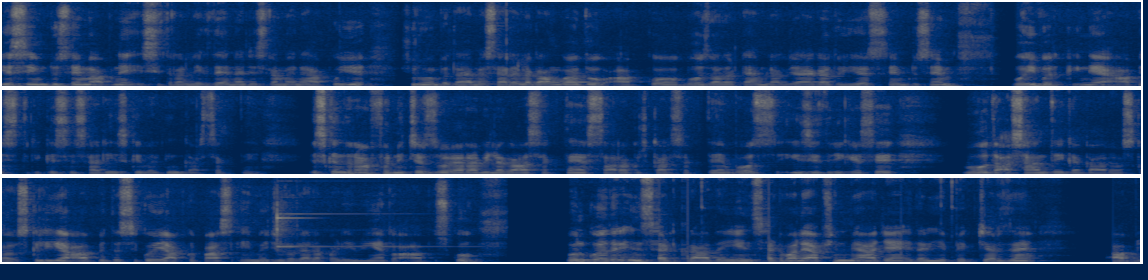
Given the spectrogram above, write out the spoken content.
ये सेम टू सेम आपने इसी तरह लिख देना है, जिस तरह मैंने आपको ये शुरू में बताया। मैं सारे लगाऊँगा तो आपको बहुत ज़्यादा टाइम लग जाएगा तो ये सेम टू सेम वही वर्किंग है, आप इस तरीके से सारी इसकी वर्किंग कर सकते हैं। इसके अंदर आप फर्नीचर्स वगैरह भी लगा सकते हैं, सारा कुछ कर सकते हैं, बहुत ईजी तरीके से, बहुत आसान तरीका कार है उसका। उसके लिए आप इधर से कोई आपके पास इमेज वगैरह पड़ी हुई हैं तो आप उसको तो उनको इधर इंसर्ट करा दें। ये इंसर्ट वाले ऑप्शन में आ जाएँ, इधर ये पिक्चर्स हैं आप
